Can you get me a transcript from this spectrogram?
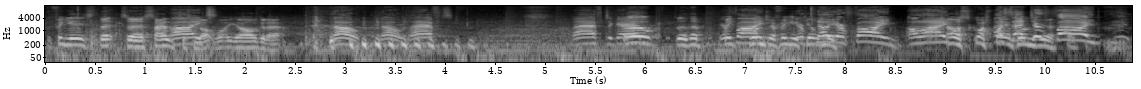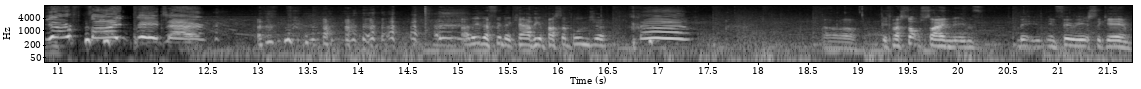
the thing is that uh, silence Right. is not what you're good at. No, no. Left. Left again. Oh, the, the You're big fine. plunger You're- no, me. you're fine. All right. I was squashed by I a said you're fine. You're fine, Peter. I need a I get past the plunger. Ah. Oh, it's my stop sign that inf- infuriates the game.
